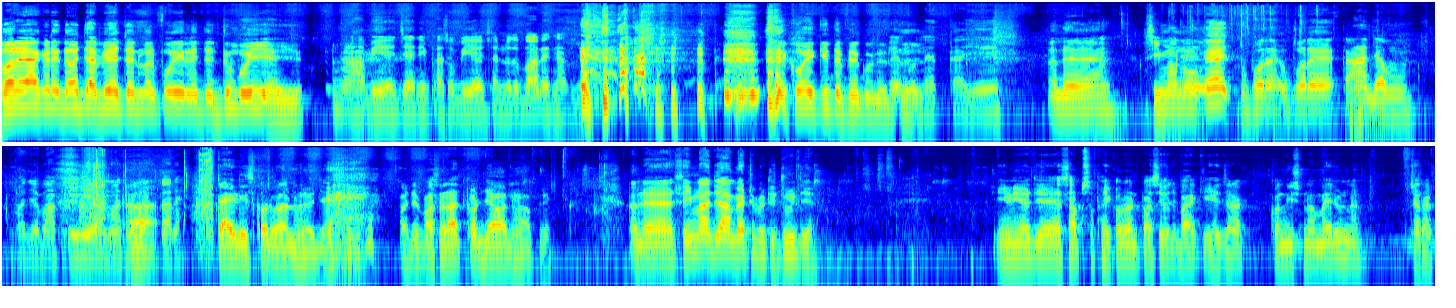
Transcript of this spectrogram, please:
વરે આગળ દો હજાર બે હજાર પર પૂરી લેજે ધૂમો આવી. હા બે હજારની પાછું બે હજારનું તો બારે ના કોઈ કીધે ભેગું નથી થાય. અને સીમાનું એ. ઊભો રે ઊભો રે કાં જાવું આજે બાકી છે આમાં. તારે. સ્ટાઇલિશ કરવાનું છે હજે. પાછું રાજકોટ જવાનું આપણે. અને સીમા જ્યાં બેઠી બેઠી ધોઈ એની હજે સાફ સફાઈ કરવાની પાસે હજી બાકી છે. જરાક કન્ડિશનર માર્યું ને જરાક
